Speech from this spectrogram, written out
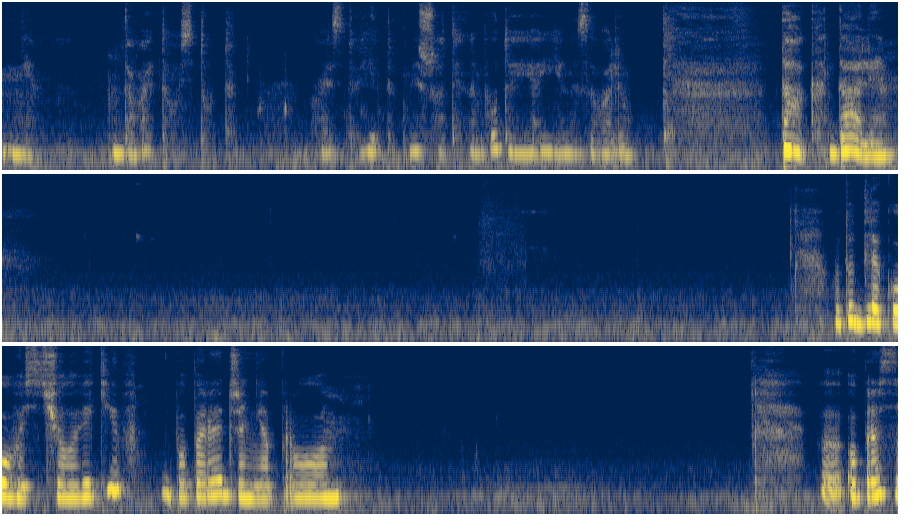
Ні, давайте ось тут. Хай стоїть, тут мішати не буде, я її не завалю. Так, далі. Отут для когось з чоловіків попередження про е, образ...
